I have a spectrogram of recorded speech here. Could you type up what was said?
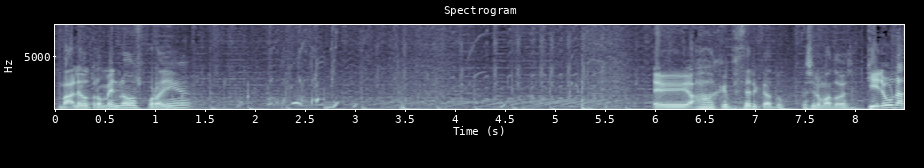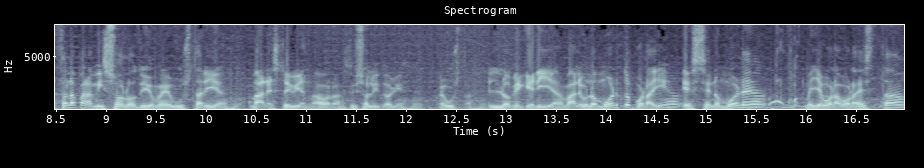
Vale, otro menos por ahí. Eh, ah, qué cerca, tú. Casi lo mato eso. Quiero una zona para mí solo, tío. Me gustaría. Vale, estoy bien ahora. Estoy solito aquí. Me gusta. Lo que quería. Vale, uno muerto por ahí. Ese no muere. Me llevo la bola esta.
